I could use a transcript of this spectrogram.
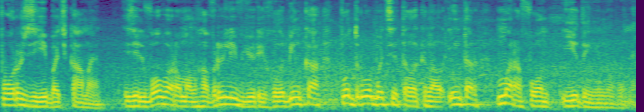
поруч з її батьками. Зі Львова Роман Гаврилів, Юрій Голубінка, подробиці телеканал Інтер, марафон. Єдині новини.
